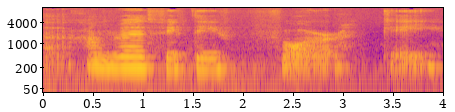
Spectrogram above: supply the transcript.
uh, 154k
